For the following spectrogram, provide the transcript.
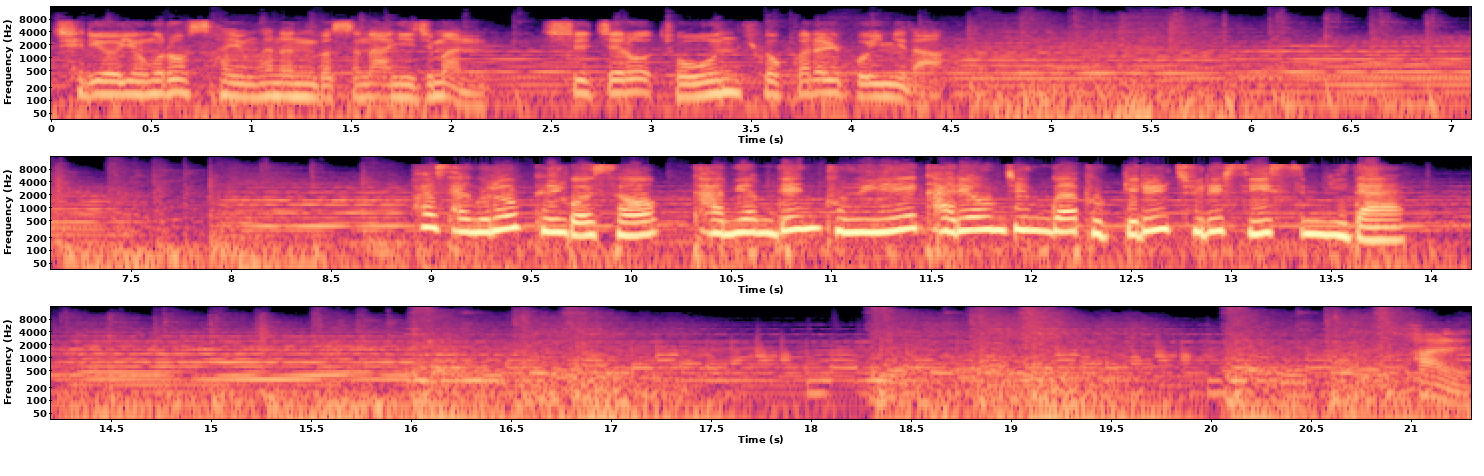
치료용으로 사용하는 것은 아니지만 실제로 좋은 효과를 보입니다. 화상으로 긁어서 감염된 부위의 가려움증과 붓기를 줄일 수 있습니다. 팔.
